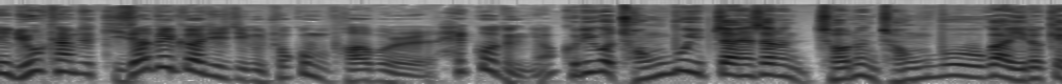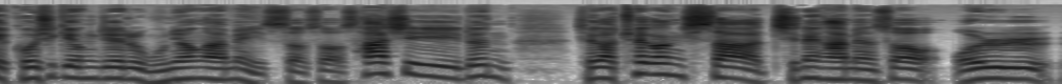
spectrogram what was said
뉴욕타임스 기자들까지 지금 조건부 파업을 했거든요. 그리고 정부 입장에서는 저는 정부가 이렇게 거시경제를 운영함에 있어서 사실은 제가 최강 시사 진행하면서 올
